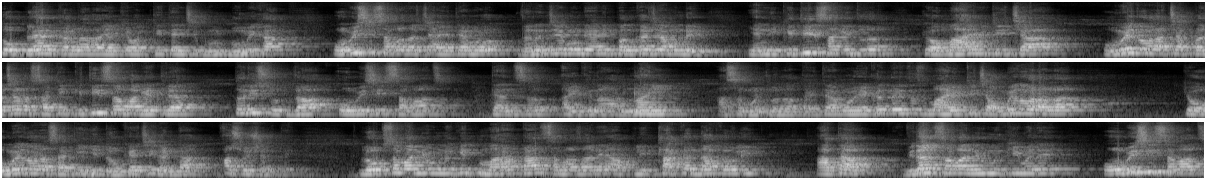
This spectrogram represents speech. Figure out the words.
तो प्लॅन करणार आहे किंवा ती त्यांची भूमिका ओबीसी समाजाची आहे. त्यामुळं धनंजय मुंडे आणि पंकजा मुंडे यांनी कितीही सांगितलं किंवा महायुतीच्या उमेदवाराच्या प्रचारासाठी किती सभा घेतल्या तरी सुद्धा ओबीसी समाज त्यांचं ऐकणार नाही असं म्हटलं जात आहे. त्यामुळे एकंदरीतच महायुतीच्या उमेदवाराला किंवा उमेदवारासाठी ही धोक्याची घंटा असू शकते. लोकसभा निवडणुकीत मराठा समाजाने आपली ताकद दाखवली. आता विधानसभा निवडणुकीमध्ये ओबीसी समाज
